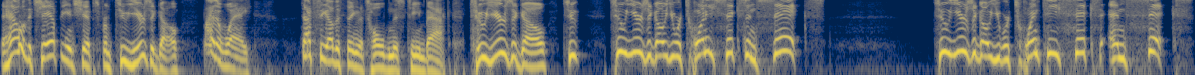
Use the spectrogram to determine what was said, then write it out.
The hell with the championships from two years ago. By the way, that's the other thing that's holding this team back. Two years ago, two two years ago, you were 26 and 6. Two years ago, you were 26 and 6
